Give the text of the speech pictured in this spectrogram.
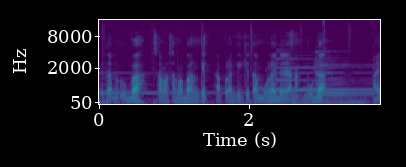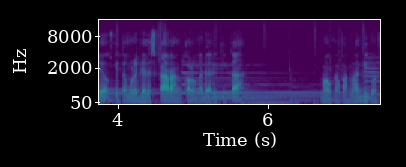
Kita berubah sama-sama bangkit apalagi kita mulai dari anak muda. Ayo kita mulai dari sekarang. Kalau nggak dari kita mau kapan lagi bos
